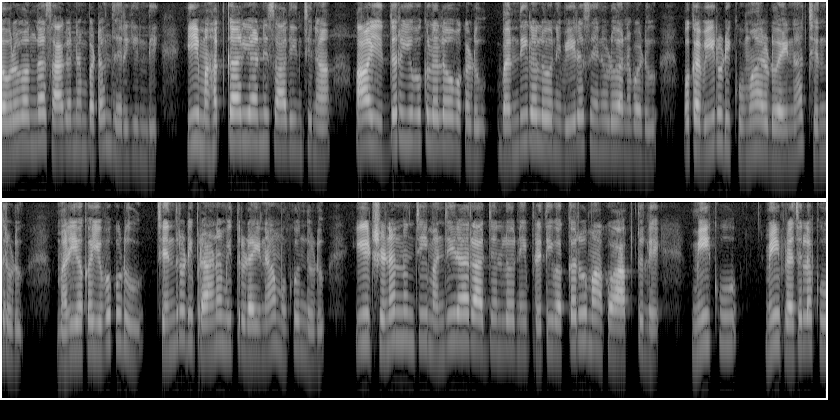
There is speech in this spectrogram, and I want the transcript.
గౌరవంగా సాగనంపటం జరిగింది. ఈ మహత్కార్యాన్ని సాధించిన ఆ ఇద్దరు యువకులలో ఒకడు బందీలలోని వీరసేనుడు అనబడు ఒక వీరుడి కుమారుడు అయిన చంద్రుడు. మరి ఒక యువకుడు చంద్రుడి ప్రాణమిత్రుడైన ముకుందుడు. ఈ క్షణం నుంచి మంజీరా రాజ్యంలోని ప్రతి ఒక్కరూ మాకు ఆప్తులే. మీకు మీ ప్రజలకు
